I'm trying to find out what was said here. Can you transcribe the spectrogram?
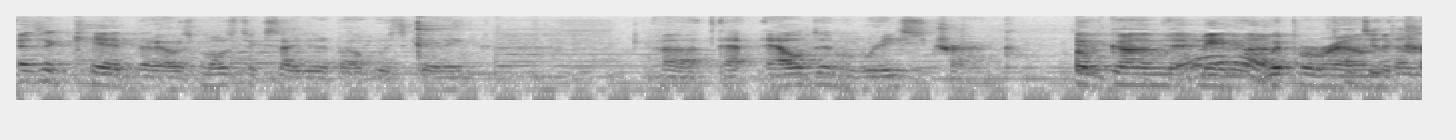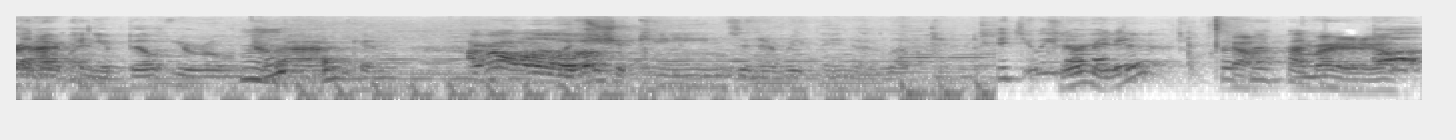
As a kid, that I was most excited about was getting uh, a Alden racetrack. A gun that made it whip around the the track and you built your own track and I got one of with those. chicanes and everything. I loved it. Did you eat Did already already? eat it? Yeah, I'm ready to go.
